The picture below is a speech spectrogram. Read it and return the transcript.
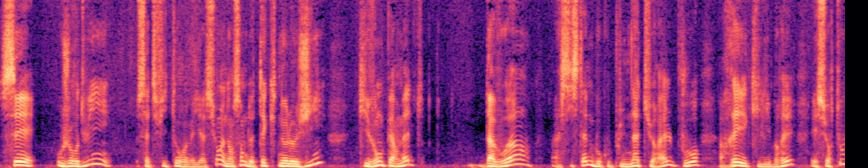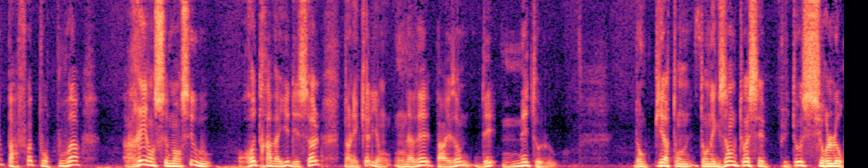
C'est aujourd'hui, cette phytoremédiation, un ensemble de technologies qui vont permettre d'avoir un système beaucoup plus naturel pour rééquilibrer et surtout parfois pour pouvoir réensemencer ou retravailler des sols dans lesquels on avait par exemple des métaux lourds. Donc Pierre, ton, ton exemple, toi, c'est plutôt sur l'eau.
